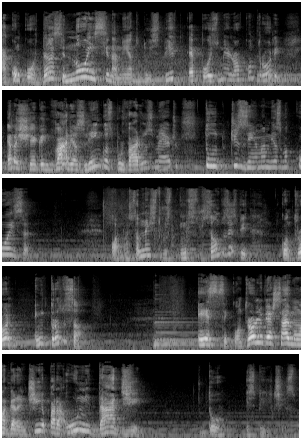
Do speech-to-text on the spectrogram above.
A concordância no ensinamento do Espírito é, pois, o melhor controle. Ela chega em várias línguas, por vários médios, tudo dizendo a mesma coisa. Olha, nós estamos na instru instrução dos Espíritos controle introdução. Esse controle universal é uma garantia para a unidade do Espiritismo,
